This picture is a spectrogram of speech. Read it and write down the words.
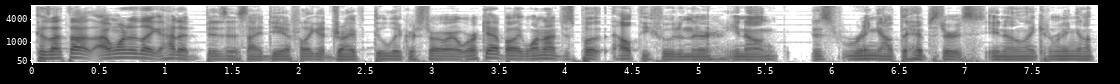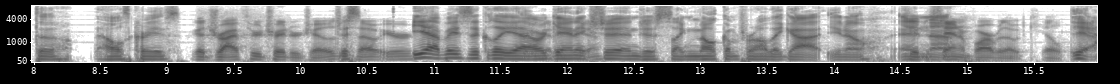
Because I thought I wanted like I had a business idea for like a drive-through liquor store where I work at, but like why not just put healthy food in there? You know, and just ring out the hipsters. You know, like and ring out the health craves. Like a drive-through Trader Joe's. Just- is that what you're? Yeah, basically, yeah, organic idea. shit and just like milk them for all they got. You know, Dude, and in uh, Santa Barbara, that would kill. yeah,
